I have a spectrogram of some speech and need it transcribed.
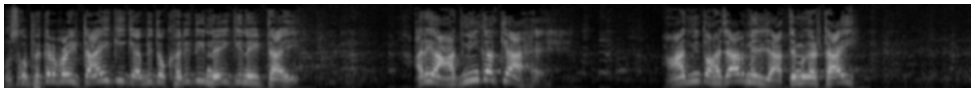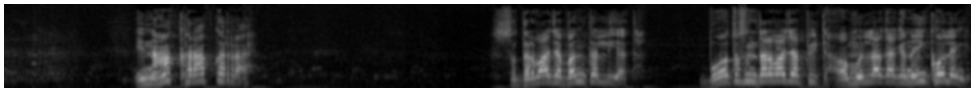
उसको फ़िक्र पड़ी, टाई की कि अभी तो खरीदी नहीं की नहीं टाई। अरे आदमी का क्या है? आदमी तो हज़ार मिल जाते, मगर टाई ये नाक खराब कर रहा है। सो दरवाज़ा बंद कर लिया था। बहुत उसने दरवाज़ा पीटा और मुल्ला कहा कि नहीं खोलेंगे।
